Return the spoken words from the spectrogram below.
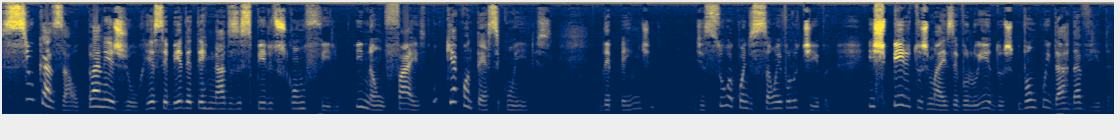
Se o casal planejou receber determinados espíritos como filho e não o faz, o que acontece com eles? Depende de sua condição evolutiva. Espíritos mais evoluídos vão cuidar da vida.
